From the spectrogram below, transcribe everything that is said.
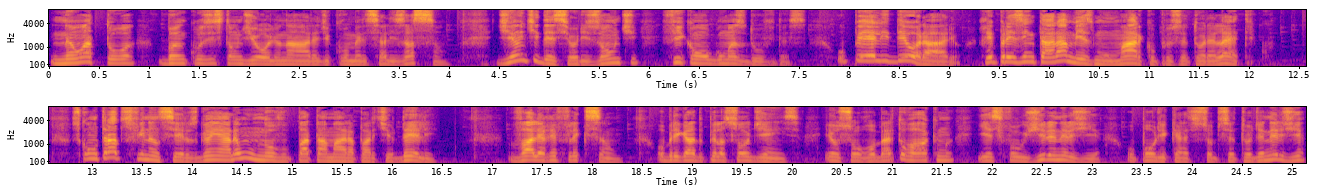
Não à toa, bancos estão de olho na área de comercialização. Diante desse horizonte, ficam algumas dúvidas. O PLD horário representará mesmo um marco para o setor elétrico? Os contratos financeiros ganharão um novo patamar a partir dele? Vale a reflexão. Obrigado pela sua audiência. Eu sou Roberto Rockman e esse foi o Giro Energia, o podcast sobre o setor de energia,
